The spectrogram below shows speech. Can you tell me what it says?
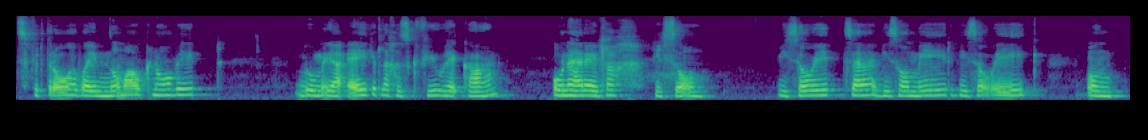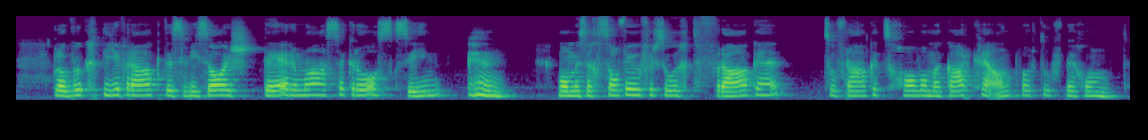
das Vertrauen, das ihm nochmal genommen wird, weil man ja eigentlich ein Gefühl hatte. Und dann einfach, wieso? Wieso jetzt? Wieso mir? Wieso ich? Und ich glaube wirklich, die Frage, das Wieso ist dermaßen gross gewesen, wo man sich so viel versucht, Fragen, zu Fragen zu kommen, wo man gar keine Antwort darauf bekommt.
